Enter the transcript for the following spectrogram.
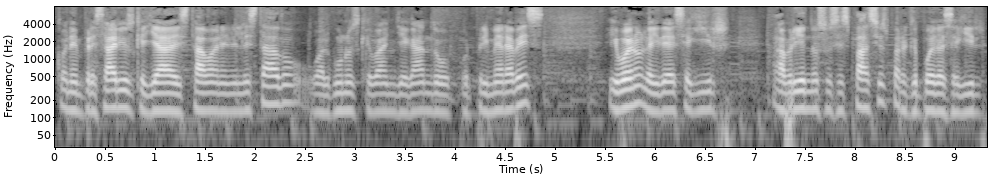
con empresarios que ya estaban en el Estado o algunos que van llegando por primera vez. Y bueno, la idea es seguir abriendo esos espacios para que pueda seguir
